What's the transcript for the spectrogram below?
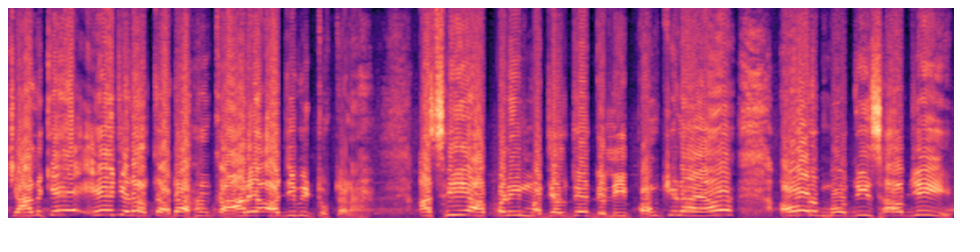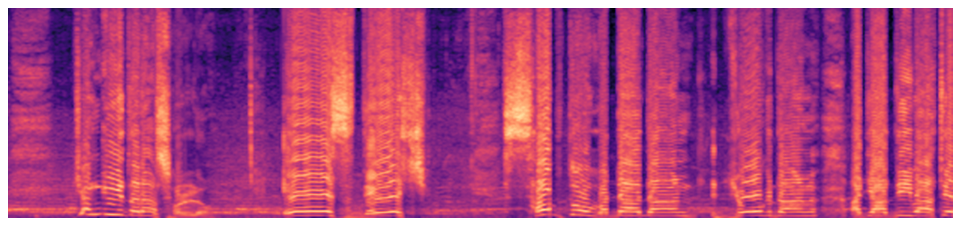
ਚੱਲ ਕੇ ਇਹ ਜਿਹੜਾ ਤੁਹਾਡਾ ਹੰਕਾਰ ਆ, ਅੱਜ ਵੀ ਟੁੱਟਣਾ ਅਸੀਂ ਆਪਣੀ ਮੰਜ਼ਲ ਤੇ ਦਿੱਲੀ ਪਹੁੰਚਣਾ ਆ, ਔਰ ਮੋਦੀ ਸਾਹਿਬ ਜੀ, ਚੰਗੀ ਤਰ੍ਹਾਂ ਸੁਣ ਲਓ। ਇਸ ਦੇਸ਼ ਸਭ ਤੋਂ ਵੱਡਾ ਦਾਨ, ਯੋਗਦਾਨ ਆਜ਼ਾਦੀ ਵਾਸਤੇ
